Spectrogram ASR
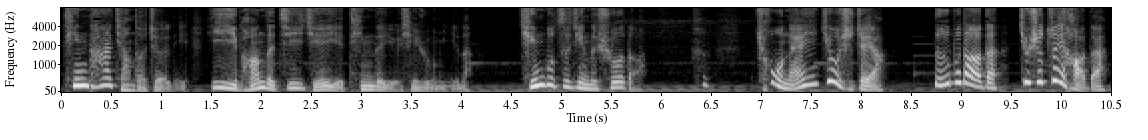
听他讲到这里，一旁的姬姐也听得有些入迷了，情不自禁地说道：“哼，臭男人就是这样，得不到的就是最好的。”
